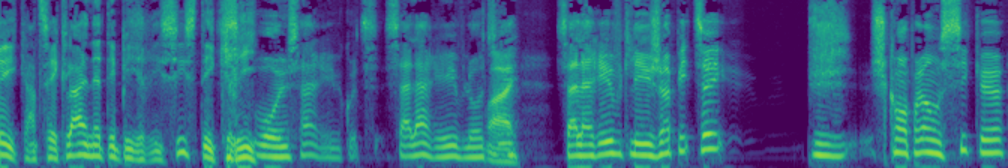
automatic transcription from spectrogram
sais, quand c'est clair, net et pire ici, c'est écrit. Oui, ça arrive. Écoute, ça l'arrive, là. tu Ouais. sais. Ça l'arrive que les gens. Puis, tu sais, puis je, comprends aussi que, tu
